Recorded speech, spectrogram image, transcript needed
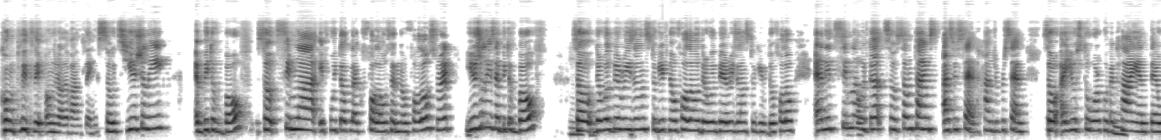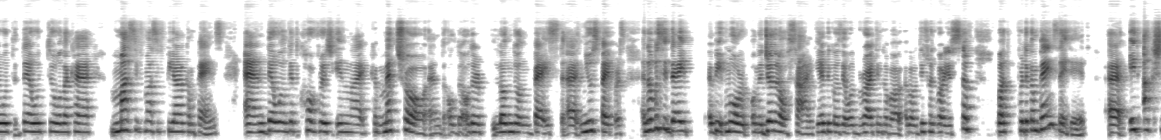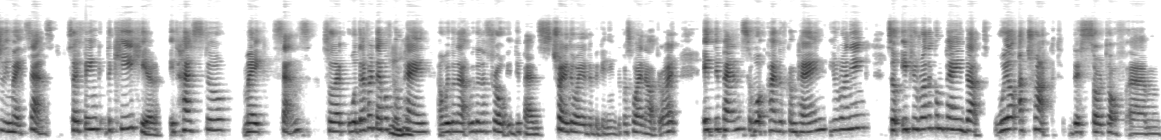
completely unrelevant links. So it's usually a bit of both. So similar if we talk like follows and no follows, right? Usually it's a bit of both. Mm-hmm. So there will be reasons to give no follow. There will be reasons to give do follow, and it's similar with that. So sometimes, as you said, hundred percent. So I used to work with a mm-hmm. client. They would they would do like a massive, massive PR campaigns, and they will get coverage in like Metro and all the other London-based uh, newspapers. And obviously, they a bit more on the general side, yeah, because they were writing about about different various stuff. But for the campaigns they did, uh, it actually made sense. So I think the key here, it has to make sense so like whatever type of mm-hmm. campaign, and we're gonna we're gonna throw it depends straight away at the beginning because why not, right? It depends what kind of campaign you're running. So if you run a campaign that will attract this sort of um,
